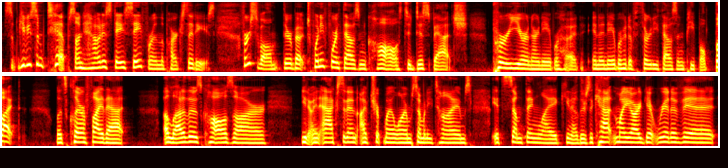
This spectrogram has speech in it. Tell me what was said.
some, give you some tips on how to stay safer in the park cities. First of all, there are about 24,000 calls to dispatch per year in our neighborhood, in a neighborhood of 30,000 people. But let's clarify that a lot of those calls are you know, an accident. I've tripped my alarm so many times. It's something like, you know, there's a cat in my yard, get rid of it.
